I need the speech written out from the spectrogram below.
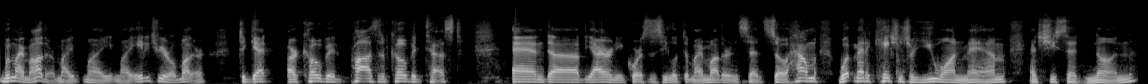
with my mother, my my my 82 year old mother, to get our COVID positive COVID test. And uh, the irony, of course, is he looked at my mother and said, "So, how what medications are you on, ma'am?" And she said, "None."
